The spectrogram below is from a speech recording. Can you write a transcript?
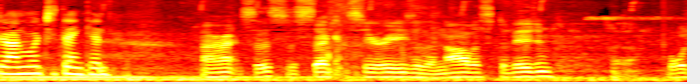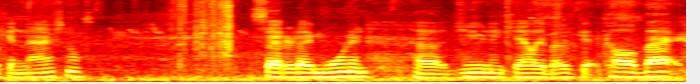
John, what you thinking? All right, so this is the second series of the novice division, uh, Boykin Nationals. Saturday morning, uh, June and Kelly both get called back.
